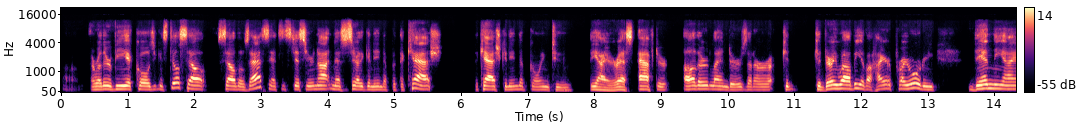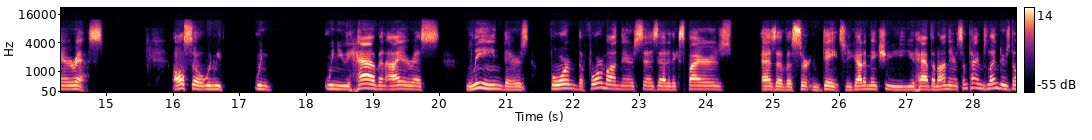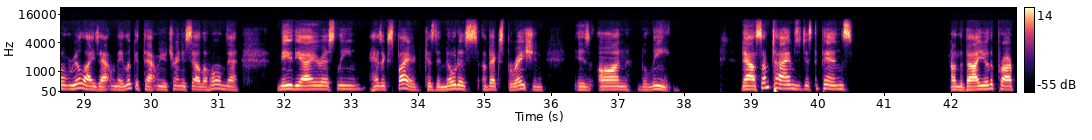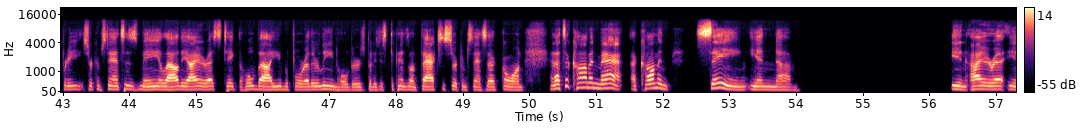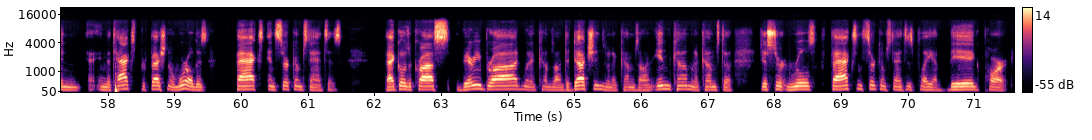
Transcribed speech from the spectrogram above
uh, or other vehicles. You can still sell sell those assets. It's just you're not necessarily going to end up with the cash. The cash could end up going to the IRS after other lenders that are could could very well be of a higher priority than the IRS. Also, when we when when you have an IRS lien, there's form, the form on there says that it expires as of a certain date. So you got to make sure you, you have that on there. And sometimes lenders don't realize that when they look at that when you're trying to sell the home that maybe the IRS lien has expired because the notice of expiration is on the lien. Now, sometimes it just depends on the value of the property. Circumstances may allow the IRS to take the whole value before other lien holders, but it just depends on facts and circumstances that go on. And that's a common mat, a common saying in um, in IRA in in the tax professional world is facts and circumstances. That goes across very broad when it comes on deductions, when it comes on income, when it comes to just certain rules. Facts and circumstances play a big part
